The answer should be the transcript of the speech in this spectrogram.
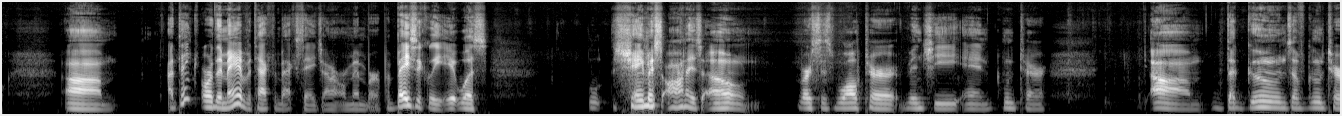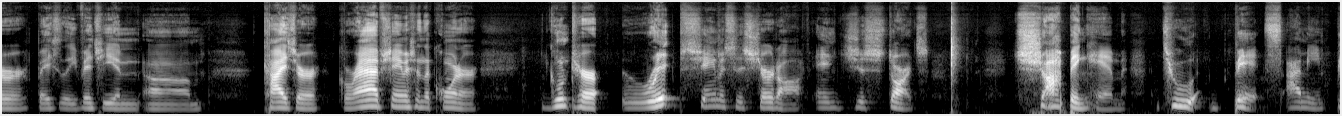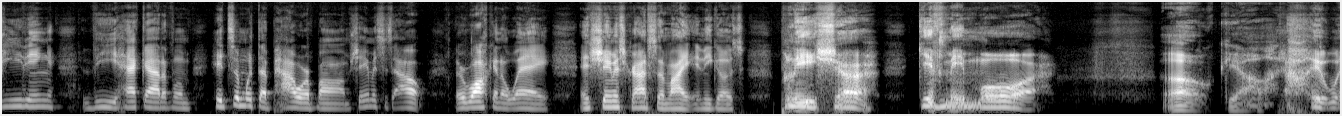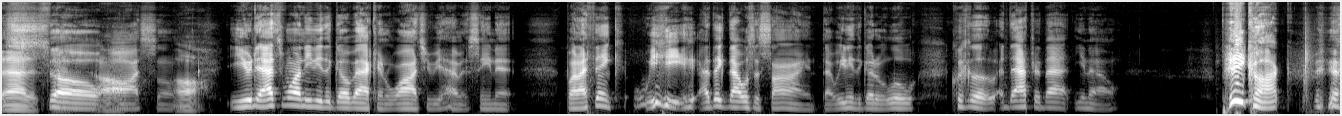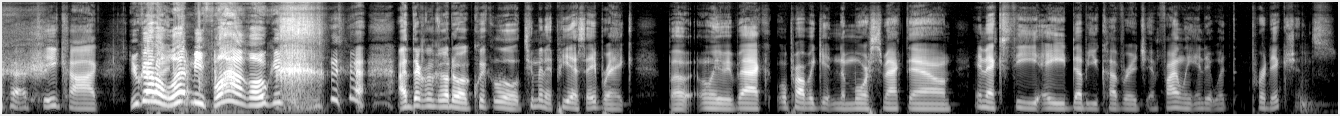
Um, I think, or they may have attacked them backstage. I don't remember. But basically, it was Sheamus on his own versus Walter Vinci and Gunther. Um, the goons of Gunther, basically Vinci and um, Kaiser, grab Sheamus in the corner. Gunther rips Sheamus's shirt off and just starts chopping him to bits. I mean, beating the heck out of him. Hits him with the power bomb. Sheamus is out. They're walking away, and Sheamus grabs the mic and he goes, "Please, sir, give me more." Oh, God. Oh, it was That is- so oh, awesome. Oh. You that's one you need to go back and watch if you haven't seen it. But I think we I think that was a sign that we need to go to a little quick little after that, you know. Peacock, Peacock. you gotta Right. let me fly, Logan. I think we'll go to a quick little two minute PSA break. But when we be back, we'll probably get into more SmackDown, NXT, AEW coverage, and finally end it with predictions.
